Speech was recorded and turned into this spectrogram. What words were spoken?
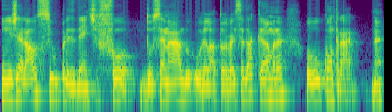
Em geral, se o presidente for do Senado, o relator vai ser da Câmara ou o contrário. Né?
